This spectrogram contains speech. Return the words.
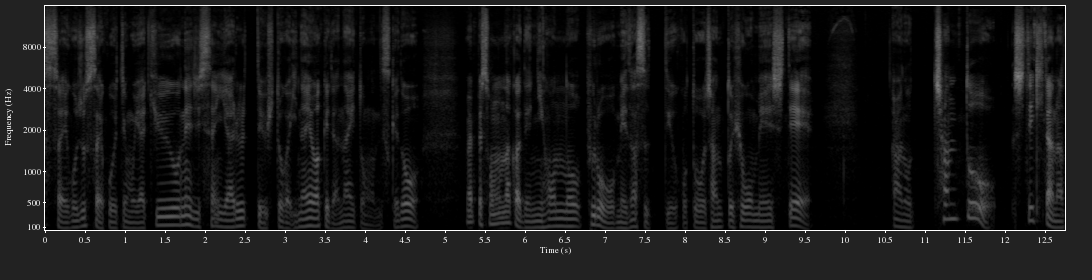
歳50歳超えても野球をね実際にやるっていう人がいないわけではないと思うんですけどやっぱりその中で日本のプロを目指すっていうことをちゃんと表明してあのちゃんとしてきたなっ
